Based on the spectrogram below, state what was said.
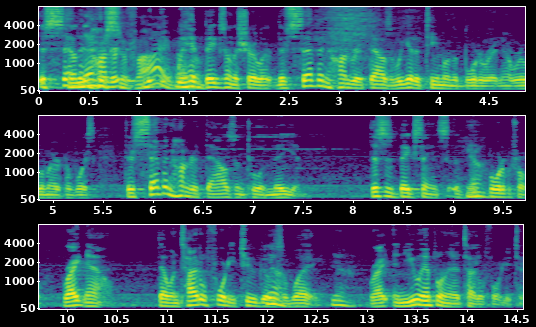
Never 700. survive. We, we had Biggs on the show. There's 700,000. We got a team on the border right now, Real America Voice. There's 700,000 to a million. This is Big saying, Yeah. Border Patrol, right now, that when Title 42 goes Yeah. away, Yeah. right, and you implemented Title 42.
